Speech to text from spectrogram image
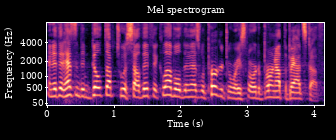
And if it hasn't been built up to a salvific level, then that's what purgatory is for, to burn out the bad stuff.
